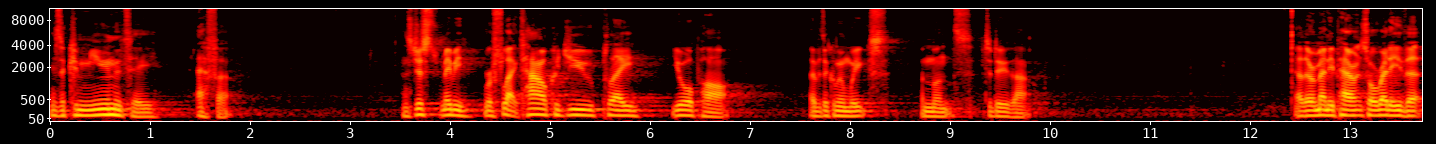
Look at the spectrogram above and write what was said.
is a community effort. Let's just maybe reflect how could you play your part over the coming weeks and months to do that? Uh, there are many parents already that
